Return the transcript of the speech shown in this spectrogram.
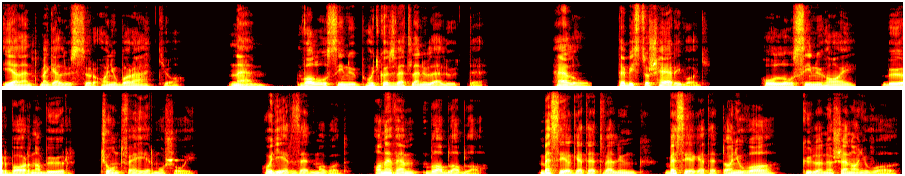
jelent meg először anyu barátja. Nem, valószínűbb, hogy közvetlenül előtte. Hello, te biztos Harry vagy. Holló színű haj, bőr barna bőr, csontfehér mosoly. Hogy érzed magad? A nevem bla bla bla. Beszélgetett velünk, beszélgetett anyuval, különösen anyuval.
